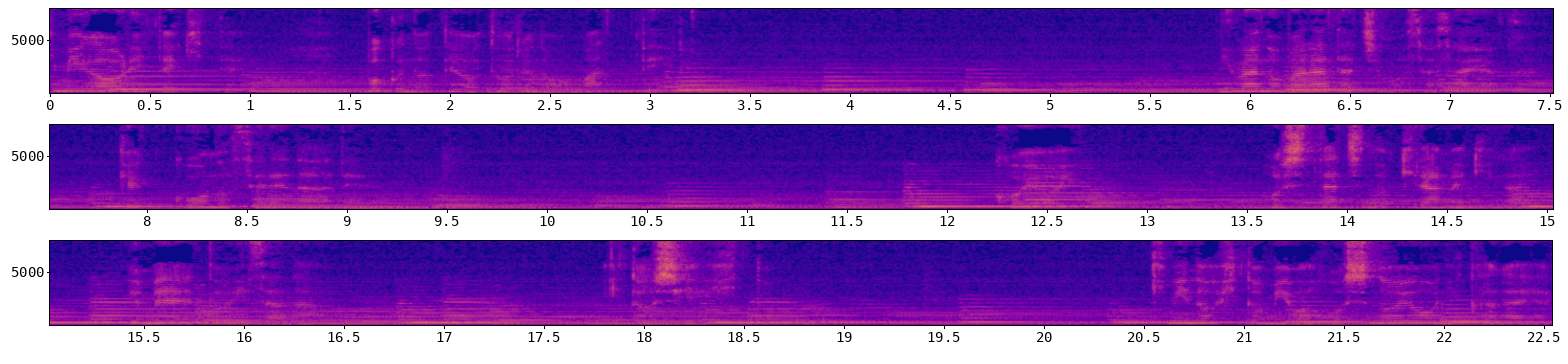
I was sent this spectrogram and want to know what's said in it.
君が降りてきて僕の手を取るのを待っている。庭のバラたちもささやく月光のセレナーデ今宵星たちのきらめきが夢へといざなう。愛しい人。瞳は星のように輝き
